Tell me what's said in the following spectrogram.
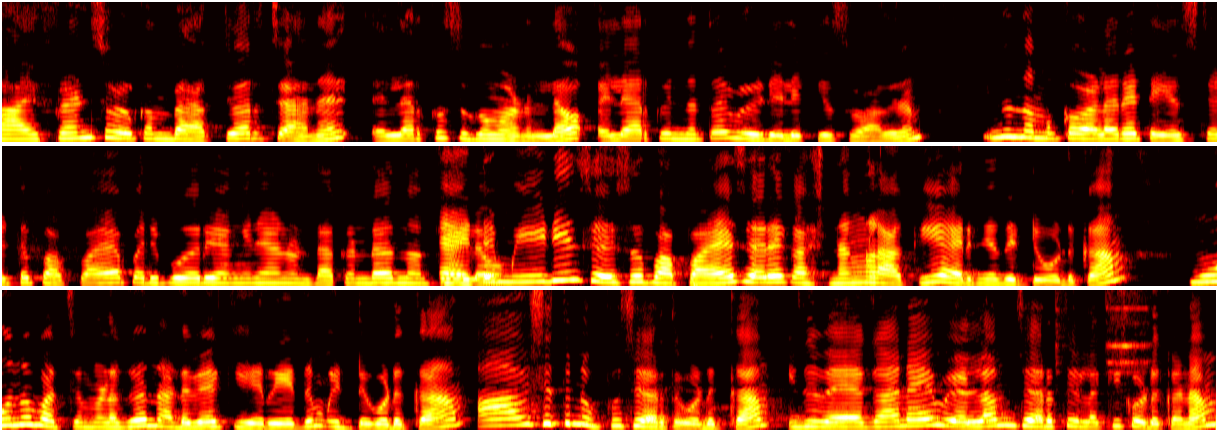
Hi friends welcome back to our channel എല്ലാവർക്കും സുഖമാണല്ലോ? എല്ലാവർക്കും ഇന്നത്തെ വീഡിയോയിലേക്ക് സ്വാഗതം. ഇന്ന് നമുക്ക് വളരെ ടേസ്റ്റ് ആയിട്ട് പപ്പായ പരിപ്പ് കറി എങ്ങനെയാണ് ഉണ്ടാക്കേണ്ടതെന്ന് നോക്കിയായിട്ട് മീഡിയം സൈസ് പപ്പായ ചെറിയ കഷ്ണങ്ങളാക്കി അരിഞ്ഞതിട്ട് കൊടുക്കാം. മൂന്ന് പച്ചമുളക് നടുവേ കീറിയതും ഇട്ട് കൊടുക്കാം. ആവശ്യത്തിന് ഉപ്പ് ചേർത്ത് കൊടുക്കാം. ഇത് വേഗാനായി വെള്ളം ചേർത്ത് ഇളക്കി കൊടുക്കണം.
